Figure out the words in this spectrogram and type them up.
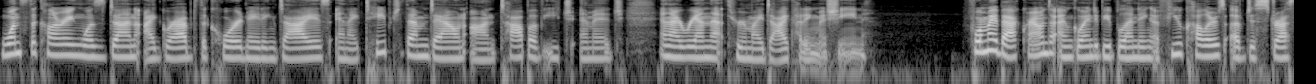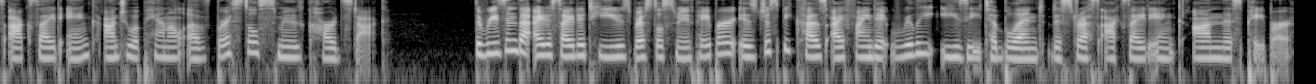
Once the coloring was done, I grabbed the coordinating dies and I taped them down on top of each image and I ran that through my die cutting machine. For my background, I'm going to be blending a few colors of Distress Oxide ink onto a panel of Bristol Smooth cardstock. The reason that I decided to use Bristol Smooth paper is just because I find it really easy to blend Distress Oxide ink on this paper.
